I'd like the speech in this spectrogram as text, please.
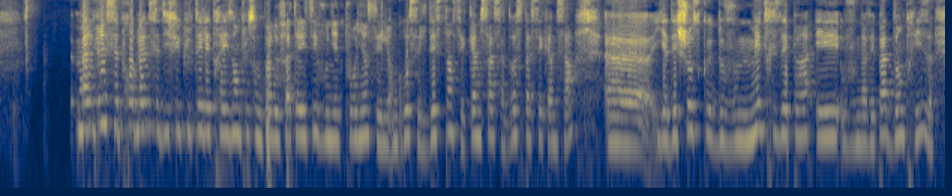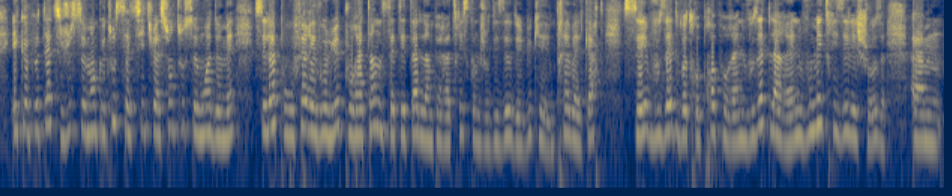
Malgré ces problèmes, ces difficultés, les trahisons, en plus on parle de fatalité, vous n'y êtes pour rien, c'est en gros c'est le destin, c'est comme ça, ça doit se passer comme ça. Euh, il y a des choses que vous ne maîtrisez pas et vous n'avez pas d'emprise et que peut-être justement que toute cette situation, tout ce mois de mai, c'est là pour vous faire évoluer, pour atteindre cet état de l'impératrice, comme je vous disais au début, qui est une très belle carte. C'est vous êtes votre propre reine, vous êtes la reine, vous maîtrisez les choses. Euh,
